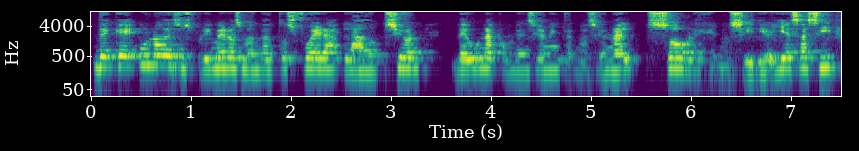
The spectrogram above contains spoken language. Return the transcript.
de que uno de sus primeros mandatos fuera la adopción de una convención internacional sobre genocidio. Y es así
